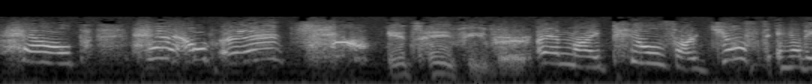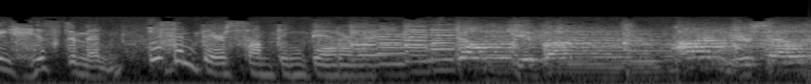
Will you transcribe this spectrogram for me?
Help! Help! It's hay fever. And my pills are just antihistamine. Isn't there something better? Don't give up. Arm yourself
